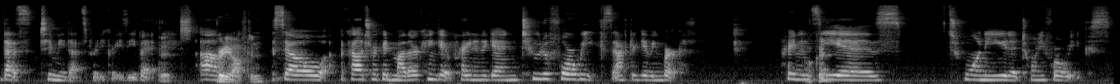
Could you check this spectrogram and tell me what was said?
That's to me that's pretty crazy, but That's Um, pretty often. so a callitrichid mother can get pregnant again two to four weeks after giving birth. Pregnancy is 20 to 24 weeks,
